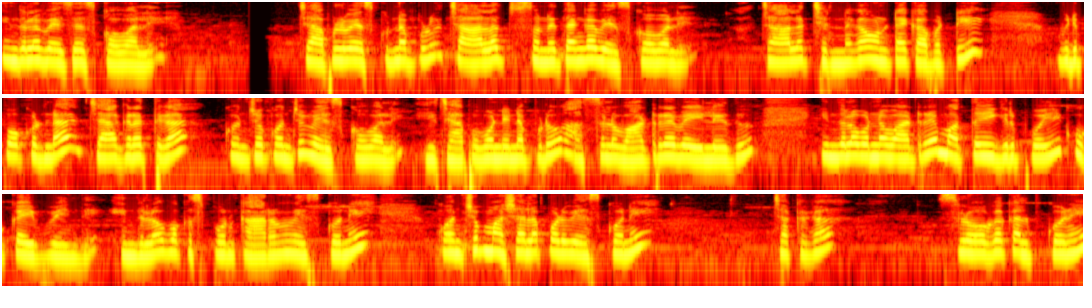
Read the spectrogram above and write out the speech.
ఇందులో వేసేసుకోవాలి. చేపలు వేసుకున్నప్పుడు చాలా సున్నితంగా వేసుకోవాలి. చాలా చిన్నగా ఉంటాయి కాబట్టి విడిపోకుండా జాగ్రత్తగా కొంచెం కొంచెం వేసుకోవాలి. ఈ చేప వండినప్పుడు అస్సలు వాటరే వేయలేదు. ఇందులో ఉన్న వాటరే మొత్తం ఎగిరిపోయి కుక్ అయిపోయింది. ఇందులో ఒక స్పూన్ కారం వేసుకొని కొంచెం మసాలా పొడి వేసుకొని చక్కగా స్లోగా కలుపుకొని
